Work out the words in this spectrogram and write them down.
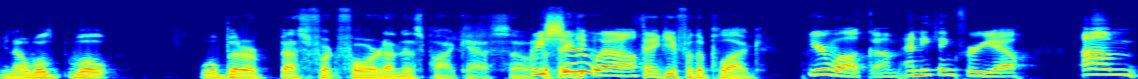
you know, we'll we'll we'll put our best foot forward on this podcast. So We thank sure you- will. Thank you for the plug. You're welcome. Anything for you. Um,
